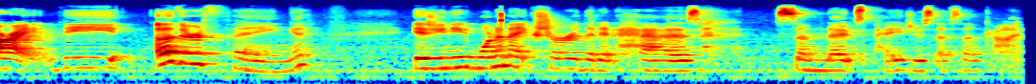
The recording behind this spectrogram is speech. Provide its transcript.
All right, the other thing is you need want to make sure that it has some notes pages of some kind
